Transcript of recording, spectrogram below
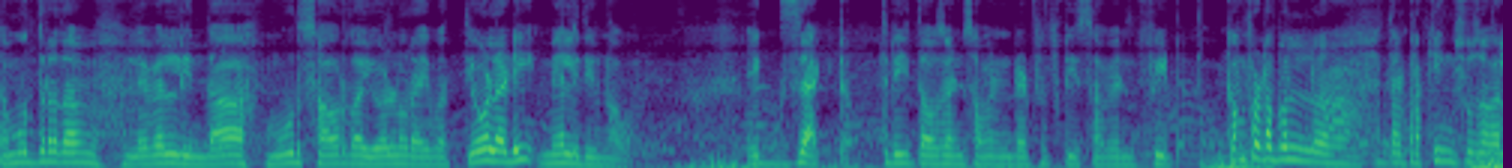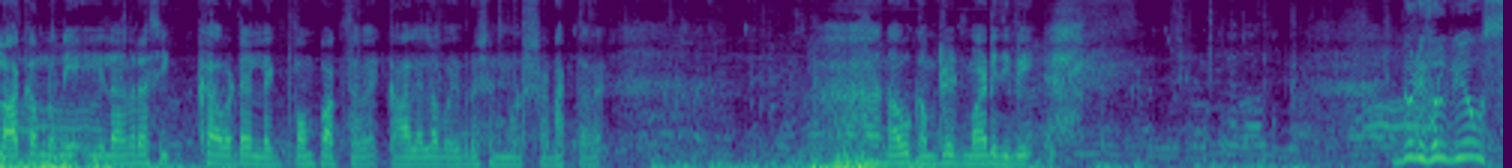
ಸಮುದ್ರದ ಲೆವೆಲ್ಲಿಂದ ಮೂರು ಸಾವಿರದ ಏಳ್ನೂರ ಐವತ್ತೇಳು ಅಡಿ ಮೇಲಿದ್ದೀವಿ ನಾವು. Exact three thousand seven hundred fifty seven feet comfortable trekking shoes ಅವೆಲ್ಲ ಹಾಕೊಂಬನ್ನಿ. ಇಲ್ಲಾಂದರೆ ಸಿಕ್ಕಾಬಟ್ಟೆ ಲೆಗ್ ಪಂಪ್ ಆಗ್ತವೆ. ಕಾಲೆಲ್ಲ ವೈಬ್ರೇಷನ್ ಮಾಡಿ ಸ್ಟಾರ್ಟ್ ಆಗ್ತವೆ. ನಾವು ಕಂಪ್ಲೀಟ್ ಮಾಡಿದ್ದೀವಿ ಬ್ಯೂಟಿಫುಲ್ ವ್ಯೂಸ್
